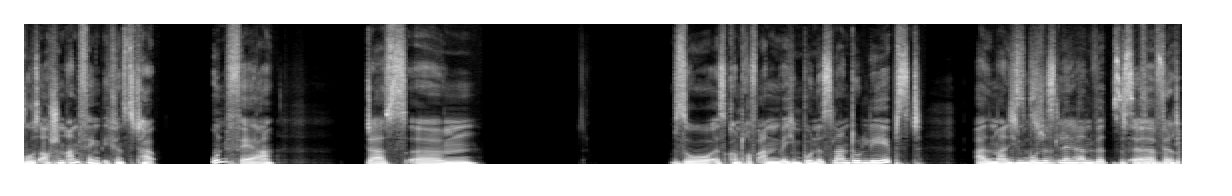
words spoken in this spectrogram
wo es auch schon anfängt. Ich finde es total unfair, dass ähm, so, es kommt drauf an, in welchem Bundesland du lebst. Also in manchen ist schon- Bundesländern ja, wird äh, von dir verwirrend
